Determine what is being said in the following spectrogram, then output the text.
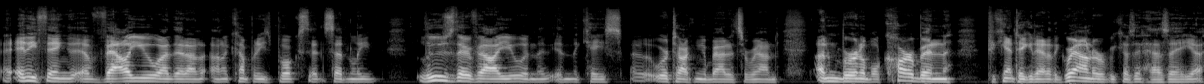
anything of value on that on, on a company's books that suddenly lose their value. In the in the case uh, we're talking about, it's around unburnable carbon. If you can't take it out of the ground, or because it has a uh,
